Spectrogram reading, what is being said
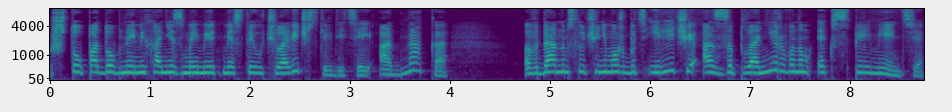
что подобные механизмы имеют место и у человеческих детей, однако в данном случае не может быть и речи о запланированном эксперименте,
